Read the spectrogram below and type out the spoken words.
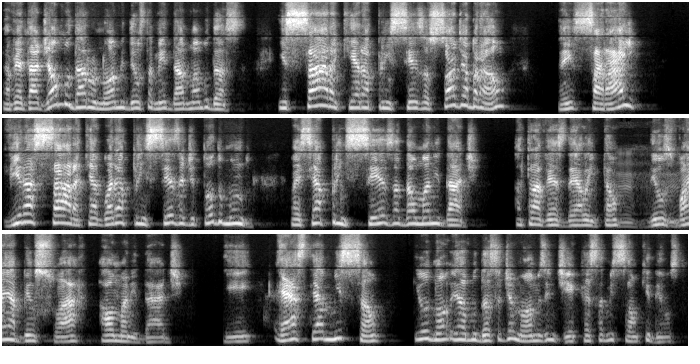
Na verdade, ao mudar o nome, Deus também dá uma mudança. E Sara, que era a princesa só de Abraão, né, Sarai, vira Sara, que agora é a princesa de todo mundo. Vai ser a princesa da humanidade. Através dela, então, uhum. Deus vai abençoar a humanidade. E esta é a missão e, o, e a mudança de nomes indica essa missão que Deus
